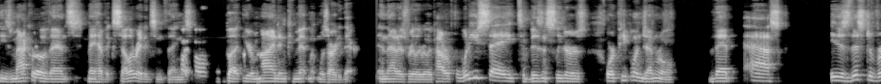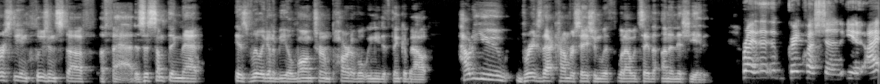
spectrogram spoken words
these macro events may have accelerated some things, mm-hmm. but your mind and commitment was already there. And that is really, really powerful. What do you say to business leaders or people in general that ask, is this diversity inclusion stuff a fad? Is this something that is really going to be a long term part of what we need to think about? How do you bridge that conversation with what I would say the uninitiated? Right, uh, uh, great question. I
